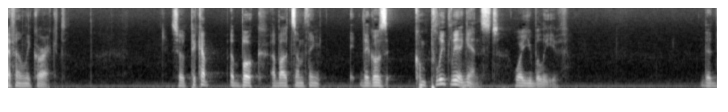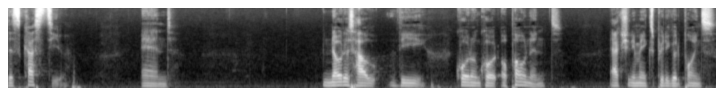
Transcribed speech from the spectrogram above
definitely correct. So pick up a book about something that goes completely against what you believe, that disgusts you, and notice how the quote unquote opponent actually makes pretty good points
